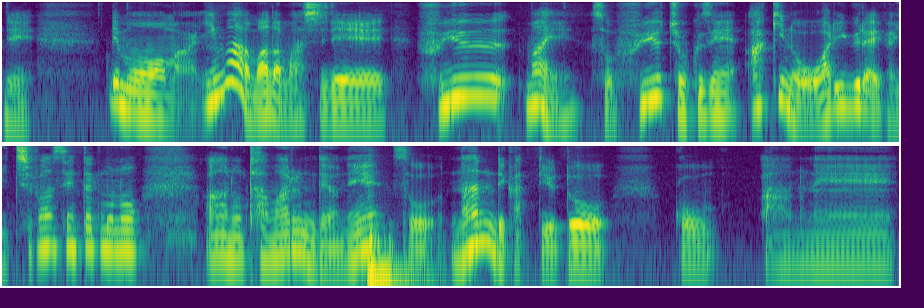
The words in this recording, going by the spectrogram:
ででも、まあ、今はまだマシで、冬前、そう、冬直前、秋の終わりぐらいが一番洗濯物、あの、溜まるんだよね。そう。なんでかっていうと、こう、あのね、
